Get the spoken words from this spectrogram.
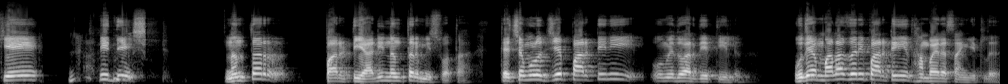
की देश नंतर पार्टी आणि नंतर मी स्वतः. त्याच्यामुळं जे पार्टीनी उमेदवार देतील उद्या मला जरी पार्टीने थांबायला सांगितलं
